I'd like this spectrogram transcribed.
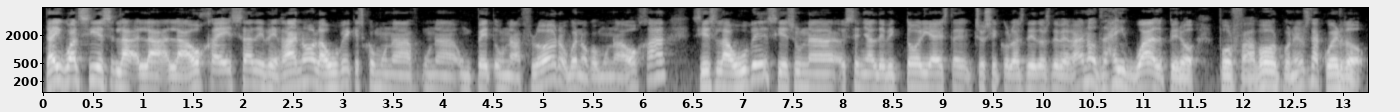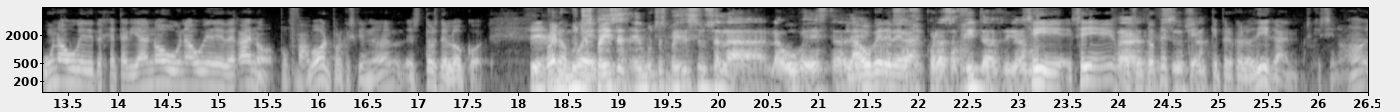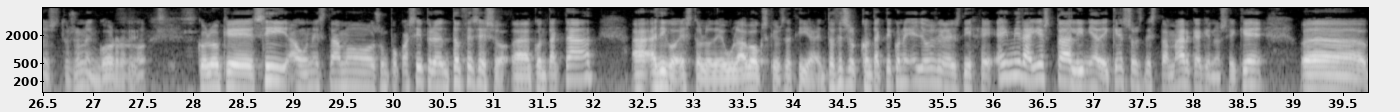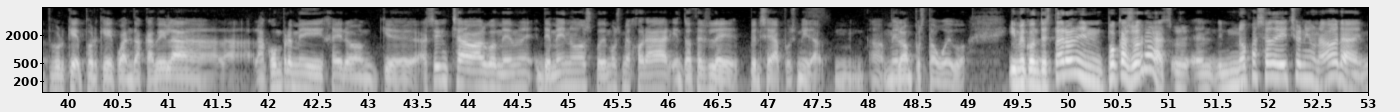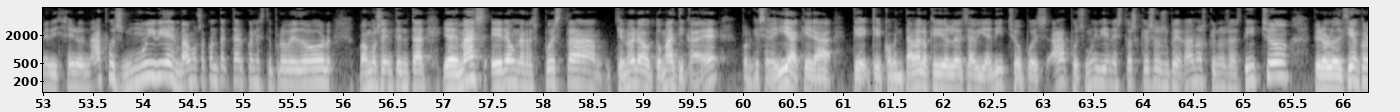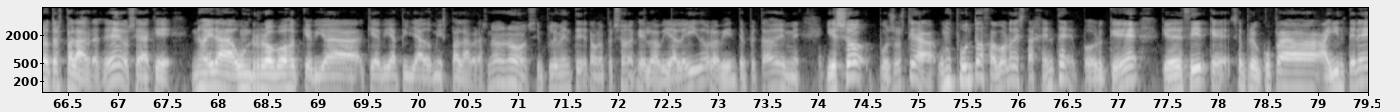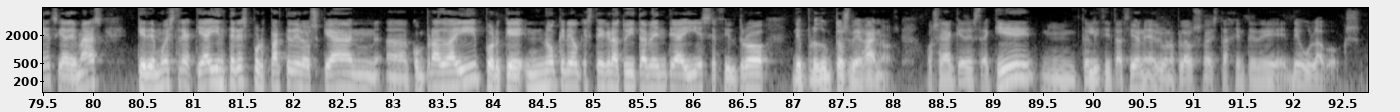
Da igual si es la, la, hoja esa de vegano, la V, que es como una, una, un pet, una flor, o bueno, como una hoja, si es la V, si es una señal de victoria, está hecho así con los dedos de vegano, da igual, pero por favor, poneros de acuerdo, una V de vegetariano o una V de vegano, por favor, porque es que no, esto es de locos. Sí, bueno, en, muchos pues países, en muchos países se usa la, la V esta, la V de vegano. Con las hojitas, digamos. Sí, sí, pues entonces, que, pero que lo digan, es que si no, esto es un engorro, ¿no? Con lo que sí, aún estamos un poco así, pero entonces eso, uh, contactad, uh, digo esto, lo de Ulabox que os decía. Entonces contacté con ellos y les dije, hey, mira, hay esta línea de quesos de esta marca que no sé qué, uh, porque, porque cuando acabé la, la, compra me dijeron que has hinchado algo de menos, podemos mejorar, y entonces le pensé, ah, pues mira, mm, ah, me lo han puesto a huevo. Y me contestaron en pocas horas, no pasó de hecho ni una hora, y me dijeron, ah, pues muy bien, vamos a contactar con este proveedor, vamos a intentar, y además era una respuesta que no era automática, ¿eh? porque se veía que, era, que, comentaba lo que yo les había dicho. Pues, ah, pues muy bien, estos quesos veganos que nos has dicho, pero lo decían con otras palabras, ¿eh? o sea que no era un robot que había, que había pillado mis palabras, no, no, simplemente era una persona que lo había leído, lo había interpretado y, me... y eso, pues hostia, un punto a favor de esta gente, porque quiere decir que se preocupa, hay interés y además que demuestra que hay interés por parte de los que han ah, comprado ahí, porque no creo que esté gratuitamente ahí ese filtro de productos veganos. O sea que desde aquí, mm, felicitaciones, un aplauso a esta gente de, de Ulabox.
